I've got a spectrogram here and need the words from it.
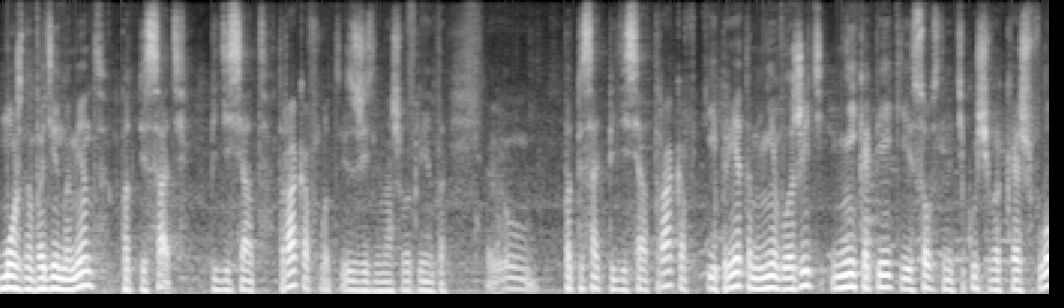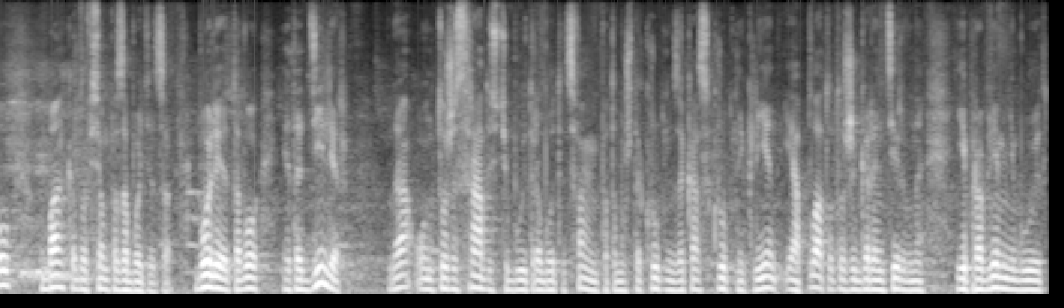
можно в один момент подписать 50 truck ов вот из жизни нашего клиента, э, подписать 50 truck ов и при этом не вложить ни копейки из собственного текущего cash flow, банк обо всем позаботится. Более того, этот дилер, да, он тоже с радостью будет работать с вами, потому что крупный заказ, крупный клиент, и оплата тоже гарантирована, и проблем не будет.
